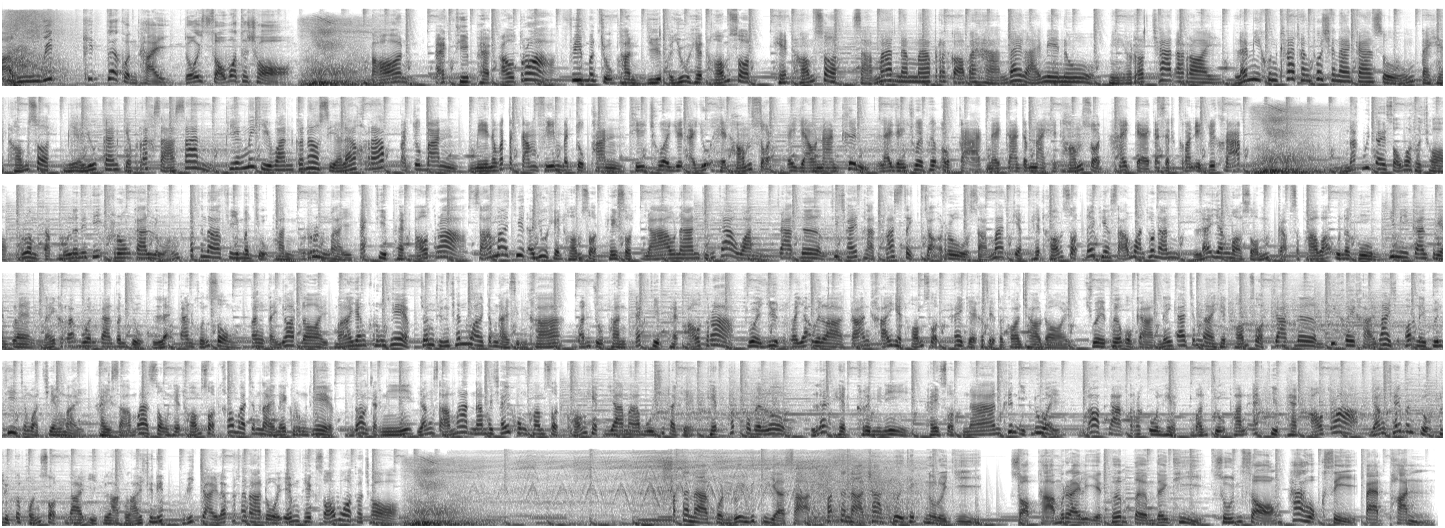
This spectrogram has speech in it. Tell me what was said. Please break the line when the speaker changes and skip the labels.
ลังวิทย์ คิดเพื่อคนไทย โดย สวทช
ตอน Active Pack Ultra ฟิล์มบรรจุภัณฑ์ยืดอายุเห็ดหอมสด
เห็ดหอมสดสามารถนำมาประกอบอาหารได้หลายเมนู มีรสชาติอร่อย และมีคุณค่าทางโภชนาการสูง แต่เห็ดหอมสดมีอายุการเก็บรักษาสั้น เพียงไม่กี่วันก็เน่าเสียแล้วครับ
ปัจจุบันมีนวัตกรรมฟิล์มบรรจุภัณฑ์ที่ช่วยยืดอายุเห็ดหอมสดได้ยาวนานขึ้น และยังช่วยเพิ่มโอกาสในการจำหน่ายเห็ดหอมสดให้แก่เกษตรกรอีกด้วยครับ
นักวิจัย สวทช ร่วมกับมูลนิธิโครงการหลวง พัฒนาฟิล์มบรรจุภัณฑ์รุ่นใหม่ Active Pack Ultra สามารถยืดอายุเห็ดหอมสดให้สดยาวนานถึง 9 วัน จากเดิมที่ใช้ถาดพลาสติกเจาะรู สามารถเก็บเห็ดหอมสดได้เพียง 3 วันเท่านั้น และยังเหมาะสมกับสภาวะอุณหภูมิที่มีการเปลี่ยนแปลงในกระบวนการบรรจุ และการขนส่ง ตั้งแต่ยอดดอย มายังกรุงเทพจนถึงชั้นวางจำหน่ายสินค้าบรรจุภัณฑ์ Active Pack Ultra ช่วยยืดระยะเวลาการขายเห็ดหอมสดให้แก่เกษตรกรชาวดอย ช่วยเพิ่มโอกาสในการจำหน่ายเห็ดหอมสดจากเดิมที่เคยขายได้เฉพาะในพื้นที่จังหวัดเชียงใหม่ ให้สามารถส่งเห็ดหอมสดเข้ามาจำหน่ายในกรุงเทพ นอกจากนี้ยังสามารถนำไปใช้คงความสดของเห็ดยามาบูชิตาเกะเห็ดพอร์โตเบลโล และเห็ดคริมินีให้สดนานขึ้นอีกด้วย นอกจากตระกูลเห็ดบรรจุภัณฑ์ Active Pack Ultra ยังใช้บรรจุผลิตผลสดได้อีกหลากหลายชนิด วิจัยและพัฒนาโดย m t e c h สวทช
พัฒนาคนด้วยวิทยาศาสตร์ พัฒนาชาติด้วยเทคโนโลยี สอบถามรายละเอียดเพิ่มเติมได้ที่ 02 564 8000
